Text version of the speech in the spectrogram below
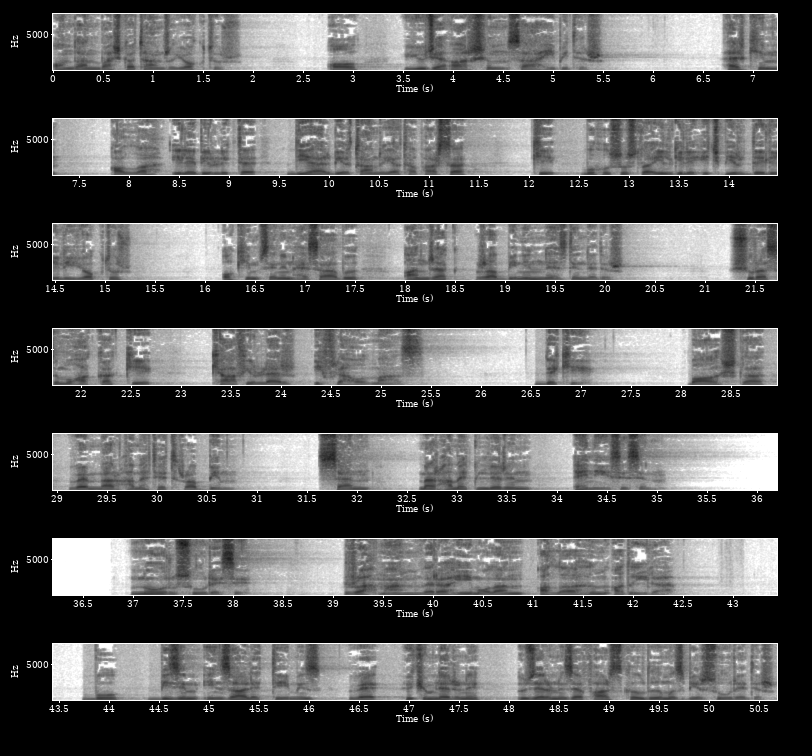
Ondan başka Tanrı yoktur. O, yüce arşın sahibidir. Her kim Allah ile birlikte diğer bir Tanrı'ya taparsa, ki bu hususla ilgili hiçbir delili yoktur, o kimsenin hesabı ancak Rabbinin nezdindedir. Şurası muhakkak ki kafirler iflah olmaz. De ki, bağışla ve merhamet et Rabbim. Sen merhametlilerin en iyisisin. Nur Suresi Rahman ve Rahim olan Allah'ın adıyla. Bu bizim inzal ettiğimiz ve hükümlerini üzerinize farz kıldığımız bir suredir.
